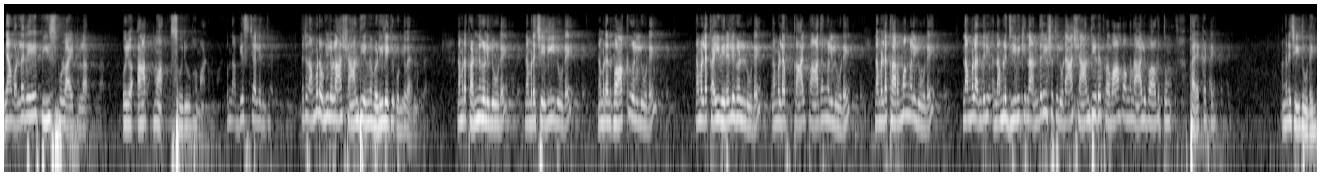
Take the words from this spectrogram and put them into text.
ഞാൻ വളരെ പീസ്ഫുൾ ആയിട്ടുള്ള ഒരു ആത്മ സ്വരൂപമാണ് ഒന്ന് അഭ്യസിച്ചാൽ എന്ത്? എന്നിട്ട് നമ്മുടെ ഉള്ളിലുള്ള ആ ശാന്തി അങ്ങ് വെളിയിലേക്ക് കൊണ്ടുവരണം. നമ്മുടെ കണ്ണുകളിലൂടെ നമ്മുടെ ചെവിയിലൂടെ നമ്മുടെ വാക്കുകളിലൂടെ നമ്മളുടെ കൈവിരലുകളിലൂടെ നമ്മളുടെ കാൽപാദങ്ങളിലൂടെ നമ്മളുടെ കർമ്മങ്ങളിലൂടെ നമ്മൾ അന്തരീ നമ്മൾ ജീവിക്കുന്ന അന്തരീക്ഷത്തിലൂടെ ആ ശാന്തിയുടെ പ്രവാഹം അങ്ങ് നാലു ഭാഗത്തും പരക്കട്ടെ. അങ്ങനെ ചെയ്തൂടെ?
